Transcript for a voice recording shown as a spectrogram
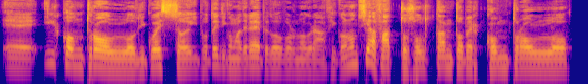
eh, il controllo di questo ipotetico materiale pedopornografico non sia fatto soltanto per controllo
